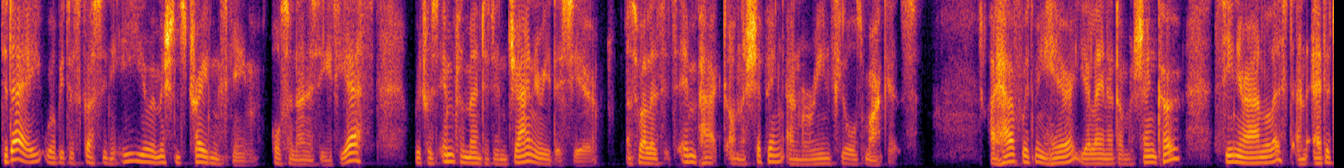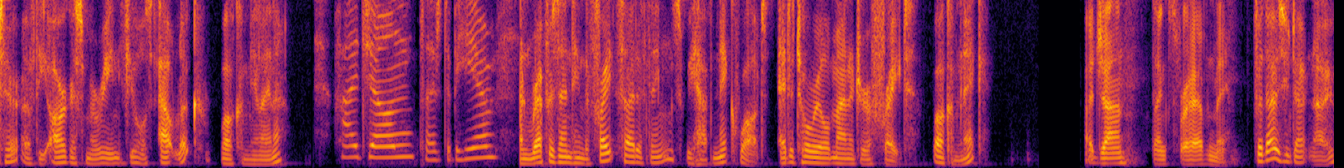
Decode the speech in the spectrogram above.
Today, we'll be discussing the EU Emissions Trading Scheme, also known as the ETS, which was implemented in January this year, as well as its impact on the shipping and marine fuels markets. I have with me here Yelena Domashenko, Senior Analyst and Editor of the Argus Marine Fuels Outlook. Welcome, Yelena. Hi, John. Pleasure to be here. And representing the freight side of things, we have Nick Watt, Editorial Manager of Freight. Welcome, Nick. Hi, John. Thanks for having me. For those who don't know,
